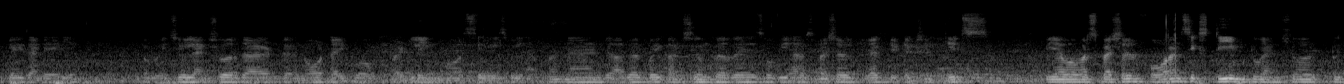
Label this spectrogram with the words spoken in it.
place and area. uh, which will ensure that uh, no type of peddling or sales will happen and अगर कोई consume रहे हैं so we have special drug detection kits we have our special forensics team to ensure to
